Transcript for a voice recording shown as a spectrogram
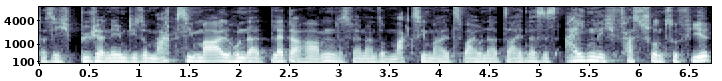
dass ich Bücher nehme, die so maximal 100 Blätter haben. Das wären dann so maximal 200 Seiten. Das ist eigentlich fast schon zu viel.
